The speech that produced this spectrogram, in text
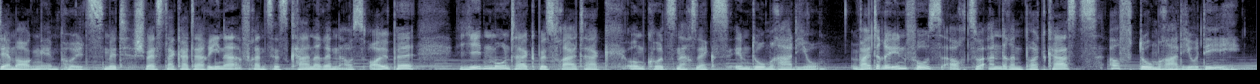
Der Morgenimpuls mit Schwester Katharina, Franziskanerin aus Olpe, jeden Montag bis Freitag um kurz nach sechs im Domradio. Weitere Infos auch zu anderen Podcasts auf domradio.de.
